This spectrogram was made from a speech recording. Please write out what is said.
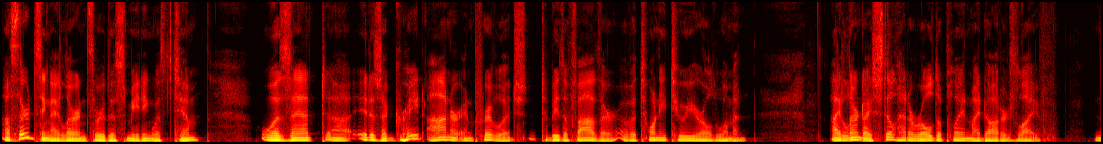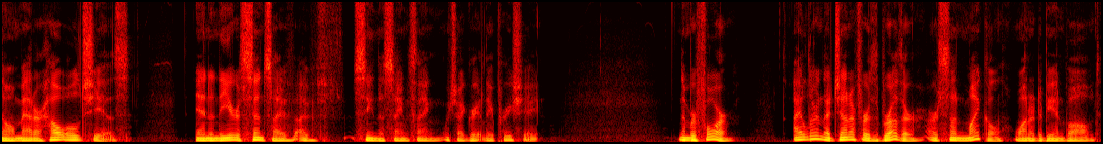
A third thing I learned through this meeting with Tim was that uh, it is a great honor and privilege to be the father of a 22 year old woman. I learned I still had a role to play in my daughter's life, no matter how old she is. And in the years since, I've, I've seen the same thing, which I greatly appreciate. Number four, I learned that Jennifer's brother, our son Michael, wanted to be involved,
